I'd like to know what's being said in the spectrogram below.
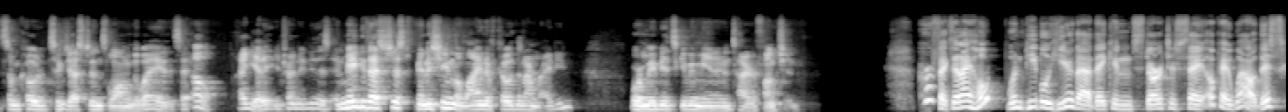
some code suggestions along the way that say, "Oh, I get it. You're trying to do this," and maybe that's just finishing the line of code that I'm writing, or maybe it's giving me an entire function. Perfect. And I hope when people hear that, they can start to say, okay, wow, this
